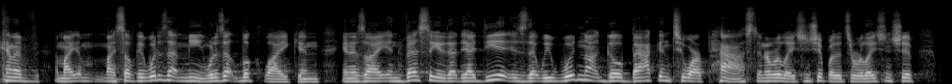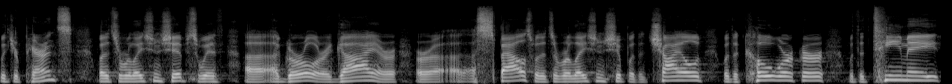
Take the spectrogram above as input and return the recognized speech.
kind of my, myself, okay, what does that mean? What does that look like? And, and as I investigated that, the idea is that we would not go back into our past in a relationship, whether it's a relationship with your parents, whether it's relationships with uh, a girl or a guy or, or a, a, spouse, whether it's a relationship with a child, with a coworker, with a teammate,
